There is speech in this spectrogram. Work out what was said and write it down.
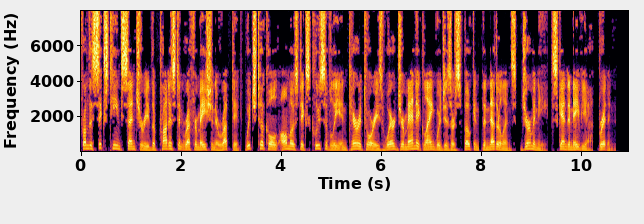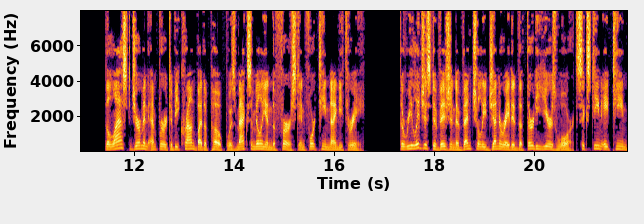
From the 16th century the Protestant Reformation erupted, which took hold almost exclusively in territories where Germanic languages are spoken the Netherlands, Germany, Scandinavia, Britain. The last German emperor to be crowned by the Pope was Maximilian I in 1493. The religious division eventually generated the Thirty Years' War 1618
